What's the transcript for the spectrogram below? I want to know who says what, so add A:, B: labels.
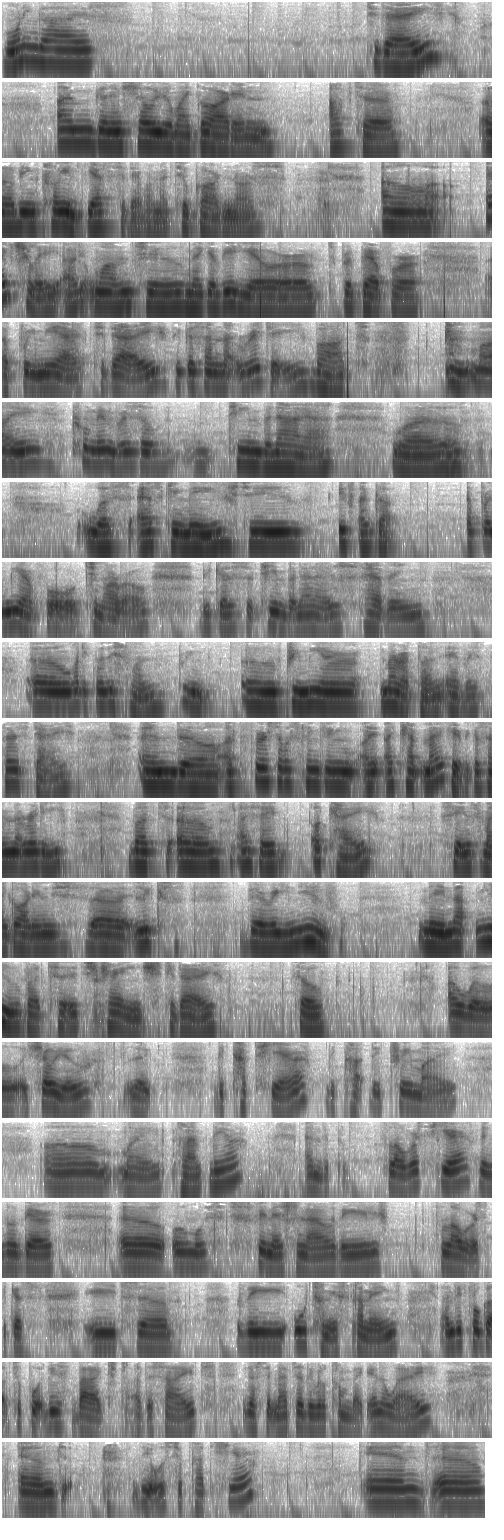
A: Morning, guys. Today, I'm gonna show you my garden after uh, being cleaned yesterday by my two gardeners. Uh, actually, I didn't want to make a video or to prepare for a premiere today because I'm not ready, but my co-members of Team Banana were was asking me to if I got a premiere for tomorrow because the Team Banana is having uh, what do you call this one Pre- uh, premiere marathon every Thursday. And uh, at first I was thinking I, I can't make it because I'm not ready. But um, I said, okay, since my garden is, uh, looks very new I mean, not new, but it's changed today. So I will show you like the cut here, the cut, the trim my um, my plant there, and the flowers here. They go they're uh, almost finished now. The flowers because it's uh, the autumn is coming, and they forgot to put this back at the side. It doesn't matter; they will come back anyway and they also cut here. And uh,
